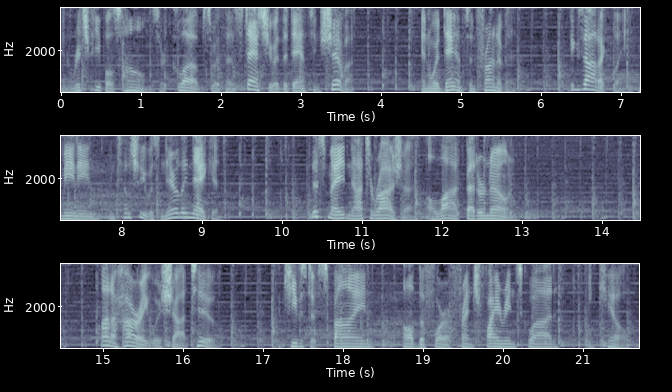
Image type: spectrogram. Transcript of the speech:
in rich people's homes or clubs with a statue of the dancing Shiva, and would dance in front of it, exotically, meaning until she was nearly naked. This made Nataraja a lot better known. Mata Hari was shot too, accused of spying, hauled before a French firing squad, and killed.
